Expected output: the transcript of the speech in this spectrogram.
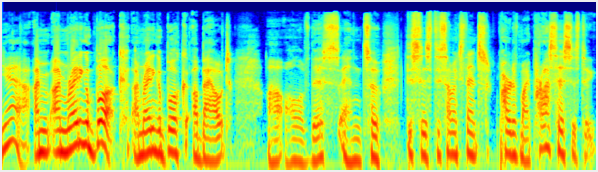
Yeah, I'm I'm writing a book. I'm writing a book about uh, all of this, and so this is to some extent part of my process is to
